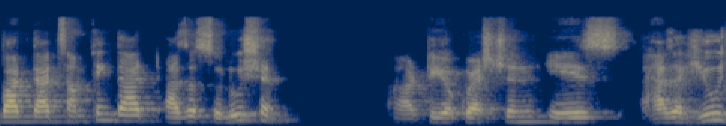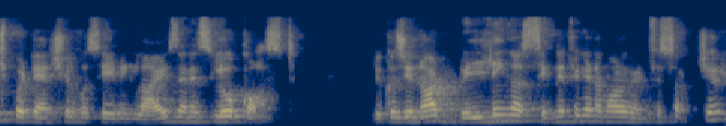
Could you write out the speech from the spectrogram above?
but that's something that, as a solution uh, to your question, is has a huge potential for saving lives and it's low cost because you're not building a significant amount of infrastructure.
